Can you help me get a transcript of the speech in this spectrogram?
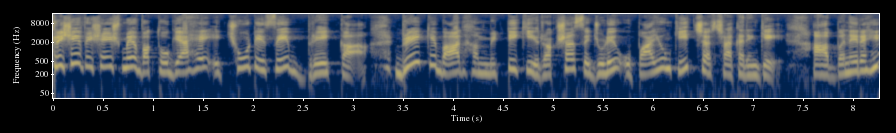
कृषि विशेष में वक्त हो गया है एक छोटे से ब्रेक का। ब्रेक के बाद हम मिट्टी की रक्षा से जुड़े उपायों की चर्चा करेंगे। आप बने रहें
